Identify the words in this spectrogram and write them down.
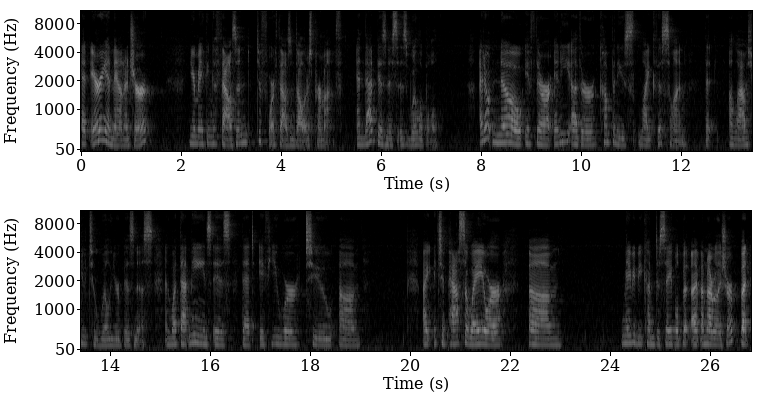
At area manager, you're making a thousand to four thousand dollars per month, and that business is willable. I don't know if there are any other companies like this one that allows you to will your business. And what that means is that if you were to um, I, to pass away or um, maybe become disabled, but I, I'm not really sure. But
